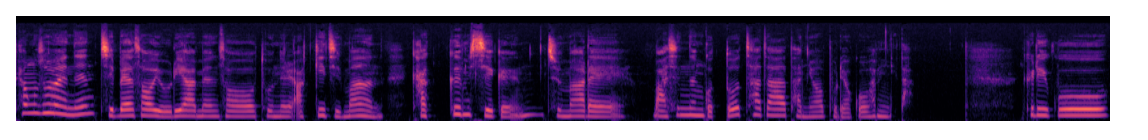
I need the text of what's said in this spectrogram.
평소에는 집에서 요리하면서 돈을 아끼지만 가끔씩은 주말에 맛있는 곳도 찾아다녀 보려고 합니다. 그리고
